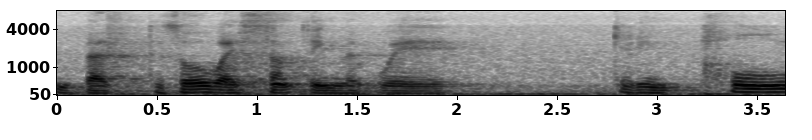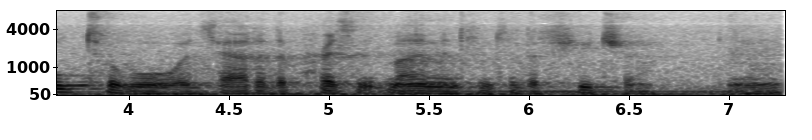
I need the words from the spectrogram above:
But there's always something that we're getting pulled towards out of the present moment into the future. You know?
